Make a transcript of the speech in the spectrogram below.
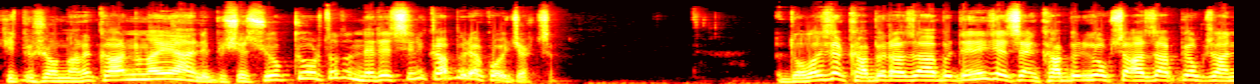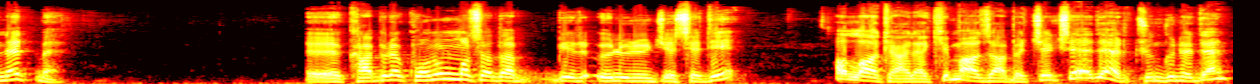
Gitmiş onların karnına yani bir şeysi yok ki ortada. Neresini kabire koyacaksın? Dolayısıyla kabir azabı denince sen kabir yoksa azap yok zannetme. Ee, kabire konulmasa da bir ölünün cesedi allah Teala kimi azap edecekse eder. Çünkü neden?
